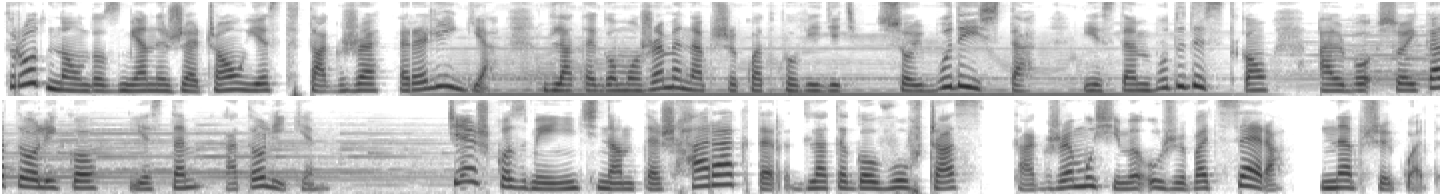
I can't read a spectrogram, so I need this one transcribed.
Trudną do zmiany rzeczą jest także religia, dlatego możemy na przykład powiedzieć soy budista, jestem buddystką, albo soy católico, jestem katolikiem. Ciężko zmienić nam też charakter, dlatego wówczas także musimy używać sera. Na przykład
